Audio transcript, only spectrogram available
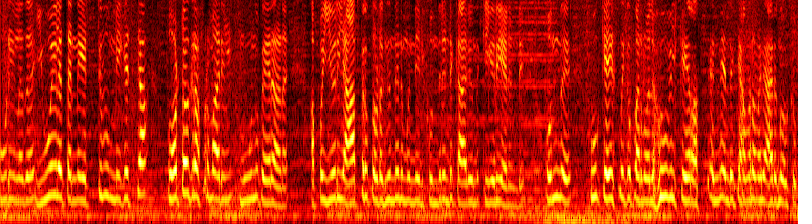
കൂടെയുള്ളത് യു എയിലെ തന്നെ ഏറ്റവും മികച്ച ഫോട്ടോഗ്രാഫർമാരിൽ മൂന്ന് പേരാണ്. അപ്പോൾ ഈ ഒരു യാത്ര തുടങ്ങുന്നതിന് മുന്നേ എനിക്ക് ഒന്ന് രണ്ട് കാര്യം ഒന്ന് ക്ലിയർ ചെയ്യാനുണ്ട്. ഒന്ന് ഹൂ കേസ് എന്നൊക്കെ പറഞ്ഞ പോലെ ഹൂ വിൽ കെയർ അസ് എന്നെ എന്റെ ക്യാമറമാൻ ആര് നോക്കും?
